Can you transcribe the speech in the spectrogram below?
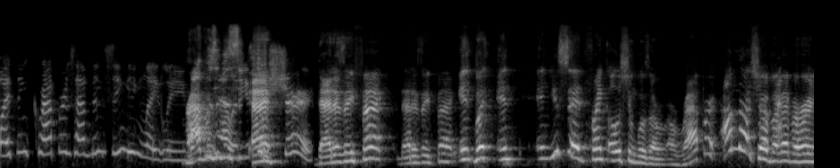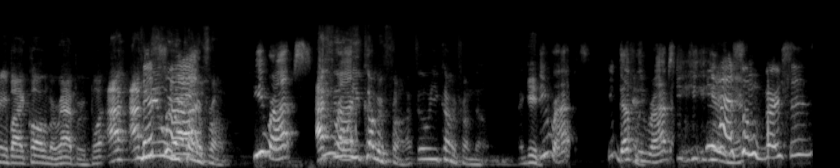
I think rappers have been singing lately. Rappers The have been singing? for sure. That is a fact. That is a fact. It, but and and you said Frank Ocean was a, a rapper. I'm not sure if I've ever heard anybody call him a rapper, but I, I That's feel where you're coming from. He raps. I he feel where you're coming from. I feel where you're coming from, though. I get it. He raps. He definitely raps. He, he, He here has some verses.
